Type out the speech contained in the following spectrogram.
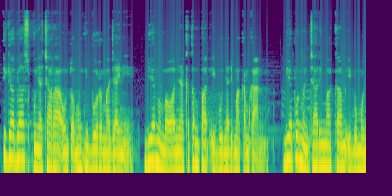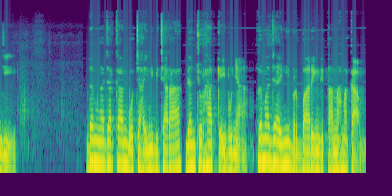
13 punya cara untuk menghibur remaja ini. Dia membawanya ke tempat ibunya dimakamkan. Dia pun mencari makam ibu Monji dan mengajarkan bocah ini bicara dan curhat ke ibunya. Remaja ini berbaring di tanah makam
